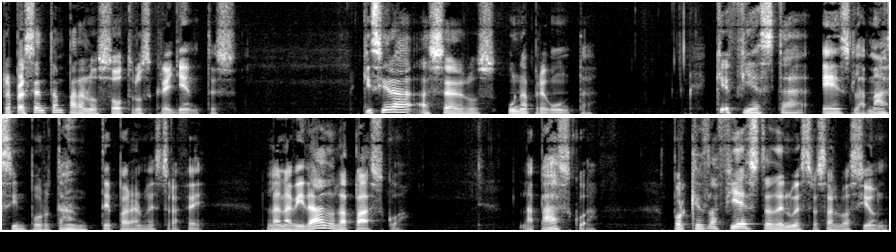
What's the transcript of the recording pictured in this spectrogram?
representan para nosotros creyentes. Quisiera haceros una pregunta. ¿Qué fiesta es la más importante para nuestra fe? ¿La Navidad o la Pascua? La Pascua, porque es la fiesta de nuestra salvación,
